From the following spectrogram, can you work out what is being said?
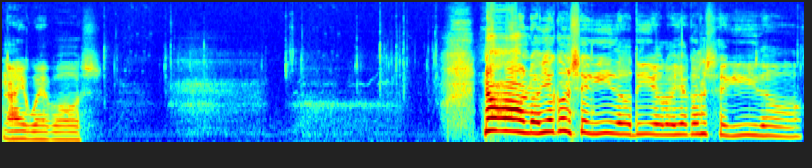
Hay huevos. No, lo había conseguido, tío, lo había conseguido.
